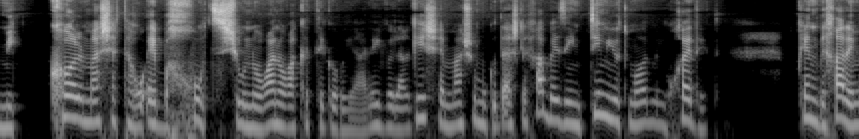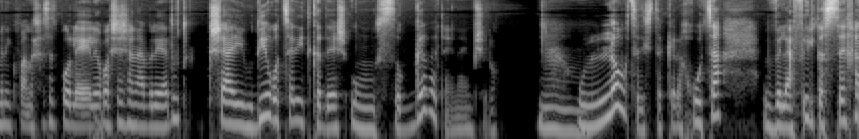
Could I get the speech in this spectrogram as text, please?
מכל מה שאתה רואה בחוץ שהוא נורא נורא קטגוריאלי ולהרגיש שמשהו מוקדש לך באיזו אינטימיות מאוד מיוחדת. כן, בכלל, אם אני כבר נכנסת פה לראש השנה וליהדות, כשהיהודי רוצה להתקדש, הוא סוגר את העיניים שלו. Mm. הוא לא רוצה להסתכל החוצה ולהפעיל את השכל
